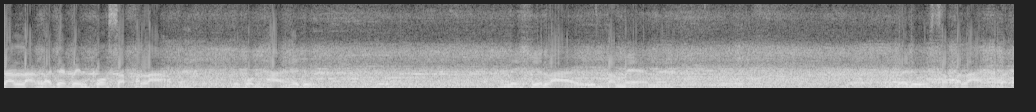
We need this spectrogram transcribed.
ด้านหลังก็จะเป็นพวกสัตว์ประหลาดนะเดี๋ยวผมถ่ายให้ดู อันนี้คือลายอุลตร้าแมนนะไปดูสัตว์ประหลาดกันนะ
